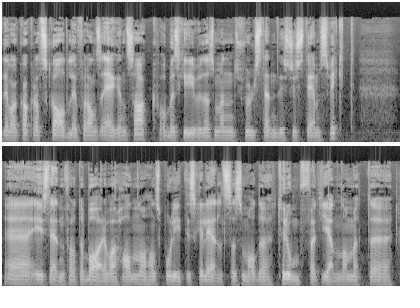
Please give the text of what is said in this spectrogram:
det var ikke akkurat skadelig for hans egen sak å beskrive det som en fullstendig systemsvikt. Eh, Istedenfor at det bare var han og hans politiske ledelse som hadde trumfet gjennom et uh,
